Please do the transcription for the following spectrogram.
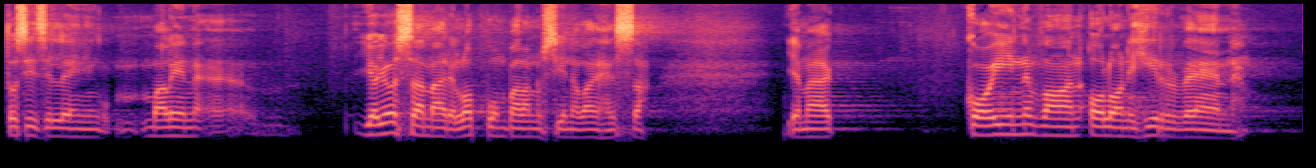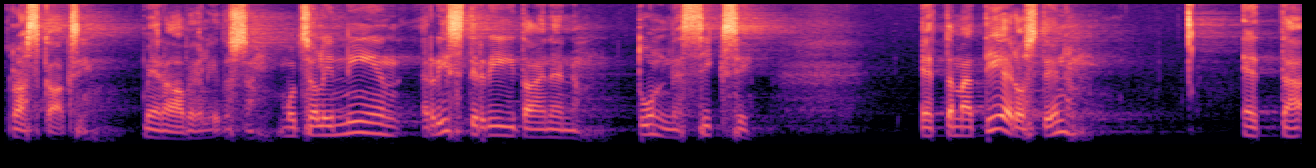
Tosi silleen, niin kuin, mä olin äh, jo jossain määrin loppuun palannut siinä vaiheessa, ja mä koin vaan oloni hirveän raskaaksi meidän avioliitossa. Mutta se oli niin ristiriitainen tunne siksi, että mä tiedostin, että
